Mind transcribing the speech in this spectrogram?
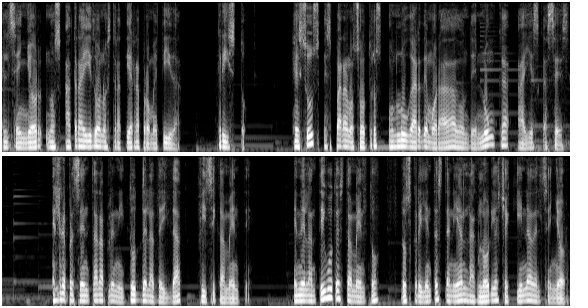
el Señor nos ha traído a nuestra tierra prometida, Cristo, Jesús es para nosotros un lugar de morada donde nunca hay escasez. Él representa la plenitud de la deidad físicamente. En el Antiguo Testamento, los creyentes tenían la gloria chequina del Señor,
